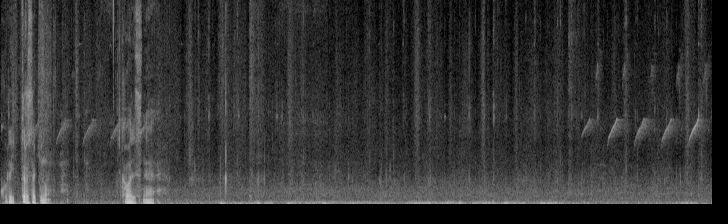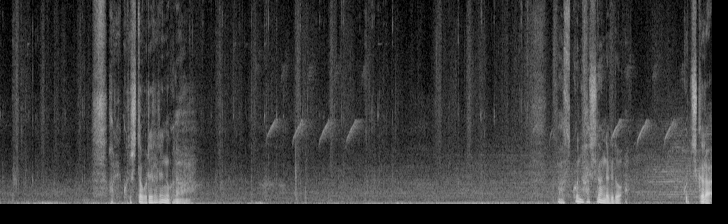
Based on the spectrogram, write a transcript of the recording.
これ言ったらさっきの川ですね。下降りられるのかな？あそこに橋があるんだけどこっちから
